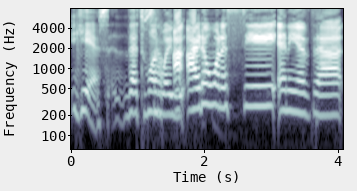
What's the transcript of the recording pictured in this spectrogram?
Yes, that's one So way. I, I don't want to see any of that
